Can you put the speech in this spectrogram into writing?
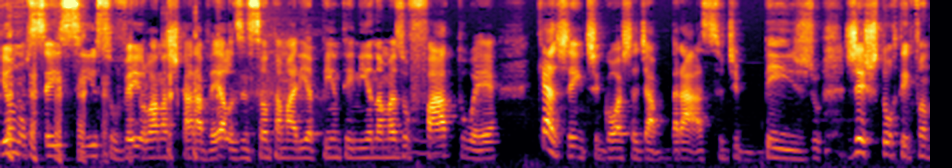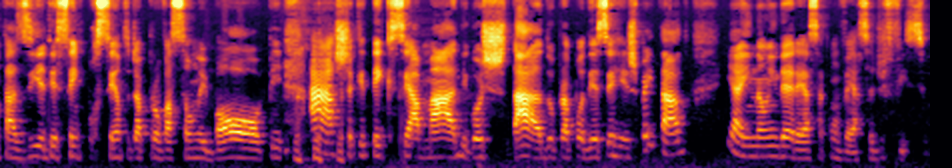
Eu não sei se isso veio lá nas caravelas em Santa Maria Pinta e Nina, mas o fato é que a gente gosta de abraço, de beijo, gestor tem fantasia de 100% de aprovação no Ibope, acha que tem que ser amado e gostado para poder ser respeitado, e aí não endereça a conversa difícil.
